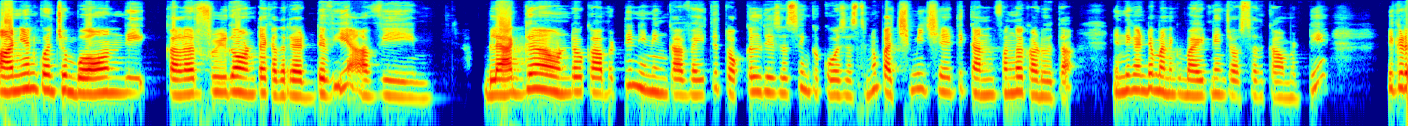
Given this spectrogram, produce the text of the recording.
ఆనియన్ కొంచెం బాగుంది కలర్ఫుల్గా ఉంటాయి కదా రెడ్వి అవి బ్లాక్‌గా ఉండవు కాబట్టి నేను ఇంకా అవైతే తొక్కలు తీసేసి ఇంకా కోసేస్తాను. పచ్చిమిర్చి అయితే కన్ఫర్మ్‌గా కడుగుతా. ఎందుకంటే మనకి బయట నుంచి వస్తది కాబట్టి. ఇక్కడ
